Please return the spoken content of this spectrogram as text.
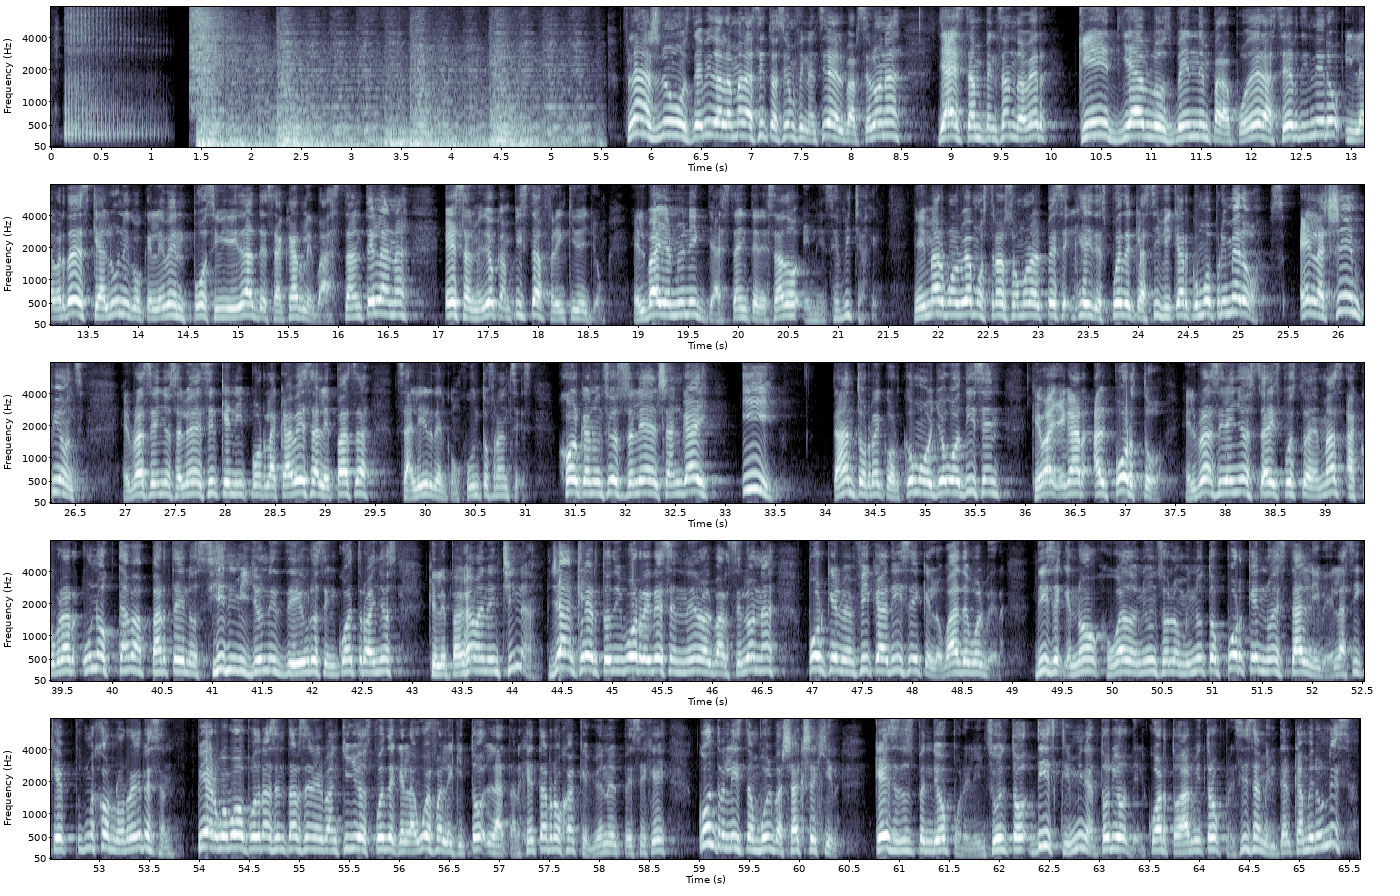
Flash News, debido a la mala situación financiera del Barcelona, ya están pensando a ver qué diablos venden para poder hacer dinero y la verdad es que al único que le ven posibilidad de sacarle bastante lana es al mediocampista Frenkie de Jong. El Bayern Múnich ya está interesado en ese fichaje. Neymar volvió a mostrar su amor al PSG después de clasificar como primero en la Champions. El brasileño salió a decir que ni por la cabeza le pasa salir del conjunto francés. Hulk anunció su salida del Shanghai y tanto Récord como Yogo dicen que va a llegar al Porto. El brasileño está dispuesto además a cobrar una octava parte de los 100 millones de euros en cuatro años que le pagaban en China. Jean-Claire Todibo regresa en enero al Barcelona porque el Benfica dice que lo va a devolver. Dice que no ha jugado ni un solo minuto porque no está al nivel, así que pues mejor lo regresan. Pierre Huevo podrá sentarse en el banquillo después de que la UEFA le quitó la tarjeta roja que vio en el PSG contra el Istanbul Başakşehir que se suspendió por el insulto discriminatorio del cuarto árbitro precisamente al camerunés.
